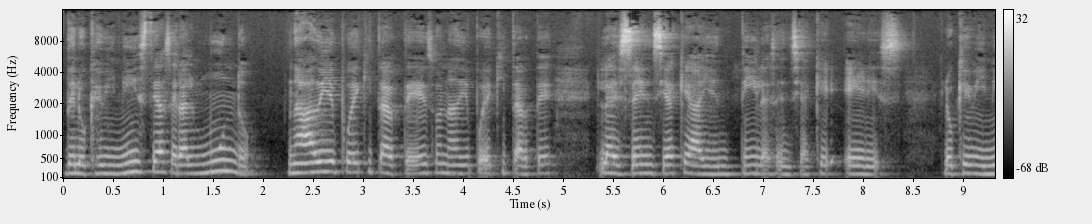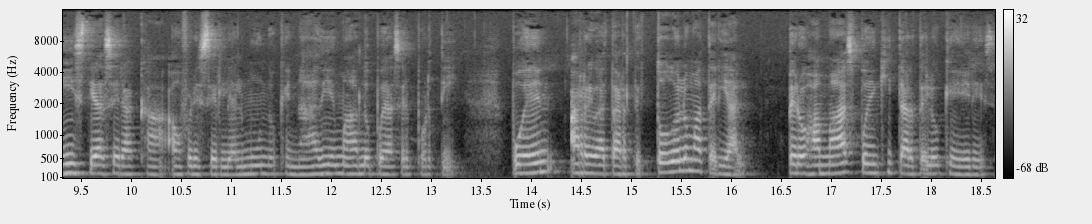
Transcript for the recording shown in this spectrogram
de lo que viniste a hacer al mundo. Nadie puede quitarte eso, nadie puede quitarte la esencia que hay en ti, la esencia que eres, lo que viniste a hacer acá, a ofrecerle al mundo, que nadie más lo puede hacer por ti. Pueden arrebatarte todo lo material, pero jamás pueden quitarte lo que eres,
